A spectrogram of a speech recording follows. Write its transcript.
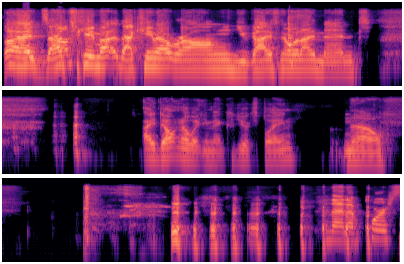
right, then that Tom- came out that came out wrong. You guys know what I meant. I don't know what you meant. Could you explain? No. and then of course,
